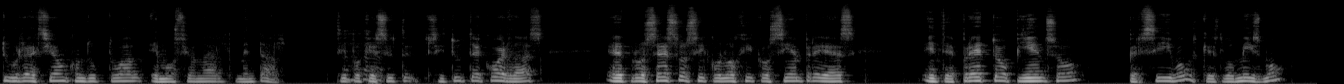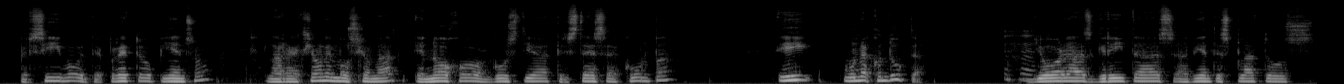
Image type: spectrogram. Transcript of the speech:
tu reacción conductual emocional mental. ¿sí? Porque si, si, tú te acuerdas, el proceso psicológico siempre es interpreto, pienso, percibo, que es lo mismo, percibo, interpreto, pienso. La reacción emocional, enojo, angustia, tristeza, culpa. Y una conducta. Lloras, gritas, avientes platos,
